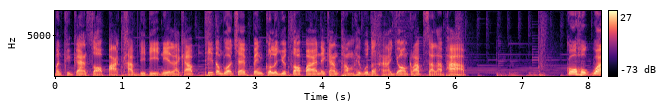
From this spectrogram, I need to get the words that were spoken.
มันคือการสอบปากคำดีๆ นี่แหละครับ ที่ตำรวจใช้เป็นกลยุทธ์ต่อไปในการทำให้ผู้ต้องหายอมรับสารภาพ โกหกว่า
